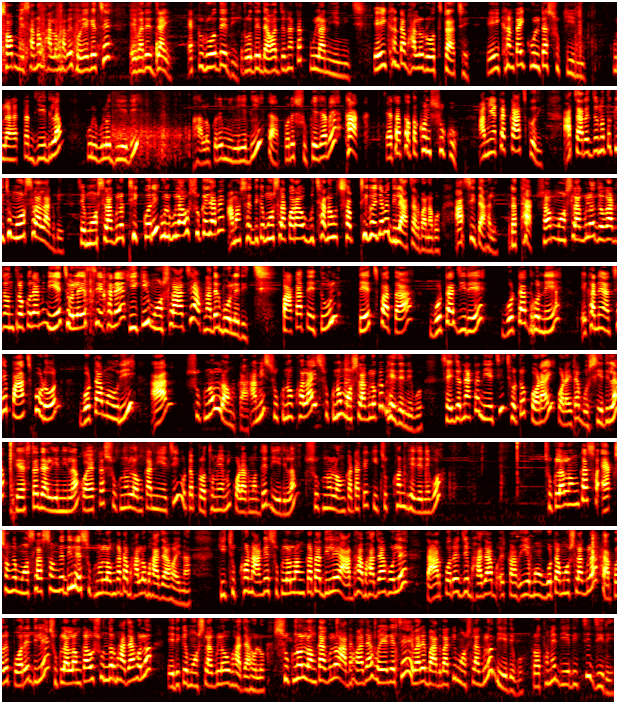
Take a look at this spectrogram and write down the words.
সব মেশানো ভালোভাবে হয়ে গেছে। এবারে যাই, একটু রোদে দিই। রোদে দেওয়ার জন্য একটা কুলা নিয়ে নিচ্ছি। এইখানটা ভালো রোদটা আছে। এইখানটাই কুলটা শুকিয়ে নিই। কুলা একটা দিয়ে দিলাম, কুলগুলো দিয়ে দিই, ভালো করে মিলিয়ে দিই, তারপরে শুকে যাবে। থাক, এটা ততক্ষণ শুকুক। আমি একটা কাজ করি, আচারের জন্য তো কিছু মশলা লাগবে। সেই মশলাগুলো ঠিক করি, কুলগুলাও শুকে যাবে, আমার সেদিকে মশলা করাও গুছানো সব ঠিক হয়ে যাবে, দিলে আচার বানাবো। আসি তাহলে, এটা থাক। সব মশলাগুলো জোগাড় যন্ত্র করে আমি নিয়ে চলে এসেছি এখানে। কি কি মশলা আছে আপনাদের বলে দিচ্ছি। পাকা তেঁতুল, তেজপাতা, গোটা জিরে, গোটা ধনে এখানে আছে পাঁচ ফোড়ন, গোটা মৌরি আর শুকনো লঙ্কা। আমি শুকনো খলায় শুকনো মশলাগুলোকে ভেজে নেব। সেই জন্য একটা নিয়েছি ছোট কড়াই। কড়াইটা বসিয়ে দিলাম। গ্যাসটা জ্বালিয়ে নিলাম। কয়েকটা শুকনো লঙ্কা নিয়েছি। ওটা প্রথমে আমি কড়ার মধ্যে দিয়ে দিলাম। শুকনো লঙ্কাটাকে কিছুক্ষণ ভেজে নেব। শুকনো লঙ্কা একসঙ্গে মশলার সঙ্গে দিলে শুকনো লঙ্কাটা ভালো ভাজা হয় না। কিছুক্ষণ আগে শুকনো লঙ্কাটা দিলে আধা ভাজা হলে তারপরে যে ভাজা ইয়ে গোটা মশলাগুলো, তারপরে পরে দিলে শুকনো লঙ্কাও সুন্দর ভাজা হলো, এদিকে মশলাগুলোও ভাজা হলো। শুকনো লঙ্কাগুলো আধা ভাজা হয়ে গেছে, এবারে বাদ বাকি মশলাগুলো দিয়ে দেবো। প্রথমে দিয়ে দিচ্ছি জিরে।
